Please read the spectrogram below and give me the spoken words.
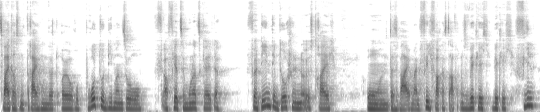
2300 Euro brutto, die man so auf 14 Monatsgehälter verdient im Durchschnitt in Österreich. Und das war eben ein Vielfaches davon. Also wirklich, wirklich viel.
